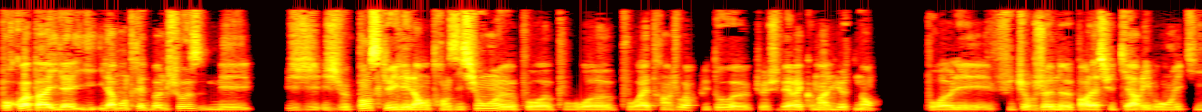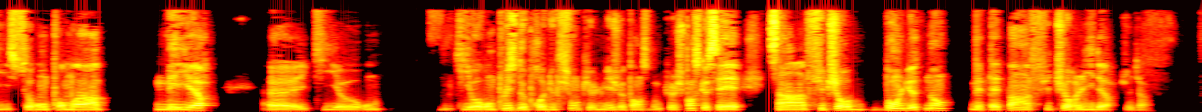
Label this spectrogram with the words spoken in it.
pourquoi pas? Il a, il, a montré de bonnes choses, mais je pense qu'il est là en transition euh, pour, pour, pour être un joueur plutôt que je verrais comme un lieutenant pour les futurs jeunes par la suite qui arriveront et qui seront pour moi un meilleur euh, qui auront qui auront plus de production que lui, je pense. Donc, euh, je pense que c'est c'est un futur bon lieutenant, mais peut-être pas un futur leader, je dirais.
